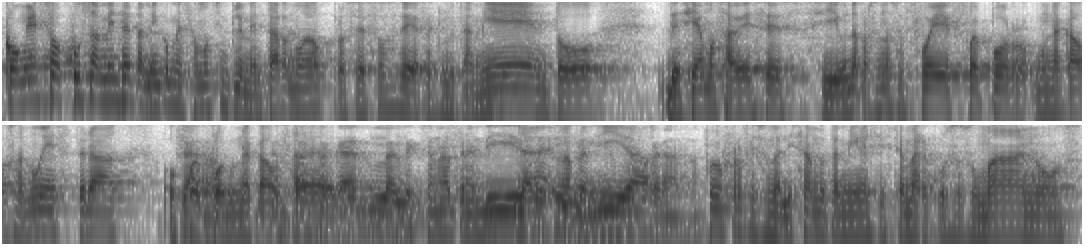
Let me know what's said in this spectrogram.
con eso justamente también comenzamos a implementar nuevos procesos de reclutamiento. Decíamos a veces, si una persona se fue, fue por una causa nuestra o Claro, fue por una causa... sacar la lección aprendida. La lección aprendida. Fuimos profesionalizando también el sistema de recursos humanos.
